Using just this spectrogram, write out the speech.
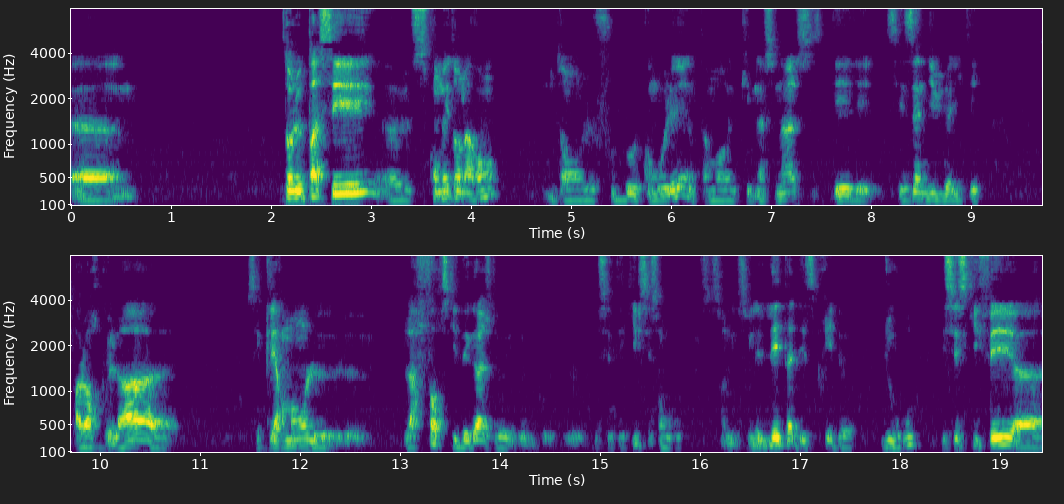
Euh, dans le passé, euh, ce qu'on met en avant dans le football congolais, notamment l'équipe nationale, c'était ces individualités. Alors que là, c'est clairement le, la force qui dégage de, de cette équipe, c'est son groupe, c'est l'état d'esprit de, du groupe. Et c'est ce qui fait euh,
